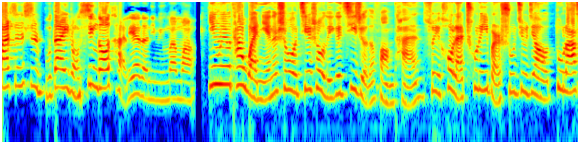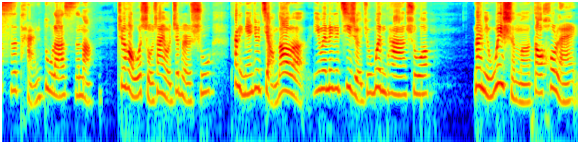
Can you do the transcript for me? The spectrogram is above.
发生是不带一种兴高采烈的，你明白吗？因为他晚年的时候接受了一个记者的访谈，所以后来出了一本书，就叫《杜拉斯谈杜拉斯》嘛。正好我手上有这本书，它里面就讲到了，因为那个记者就问他说：“那你为什么到后来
